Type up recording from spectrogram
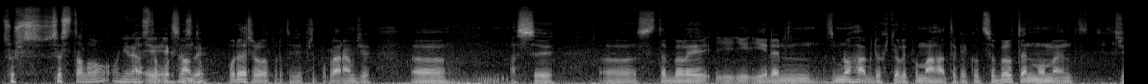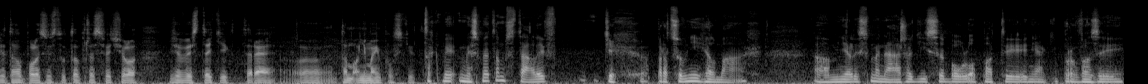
což se stalo, oni nás a tam jak se vám to podařilo, protože předpokládám, že uh, asi uh, jste byli jeden z mnoha, kdo chtěli pomáhat, tak jako co byl ten moment, že toho policistu to přesvědčilo, že vy jste ti, které uh, tam oni mají pustit? Tak my, my jsme tam stáli v těch pracovních helmách a měli jsme nářadí sebou, lopaty, nějaký provazy,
